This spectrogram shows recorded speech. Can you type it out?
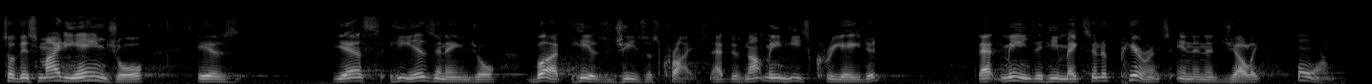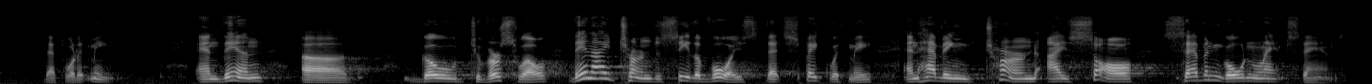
So, this mighty angel is, yes, he is an angel, but he is Jesus Christ. That does not mean he's created, that means that he makes an appearance in an angelic form. That's what it means. And then uh, go to verse 12. Then I turned to see the voice that spake with me, and having turned, I saw seven golden lampstands.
